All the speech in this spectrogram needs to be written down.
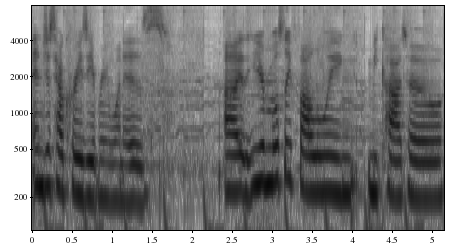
and just how crazy everyone is. Uh, you're mostly following Mikado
